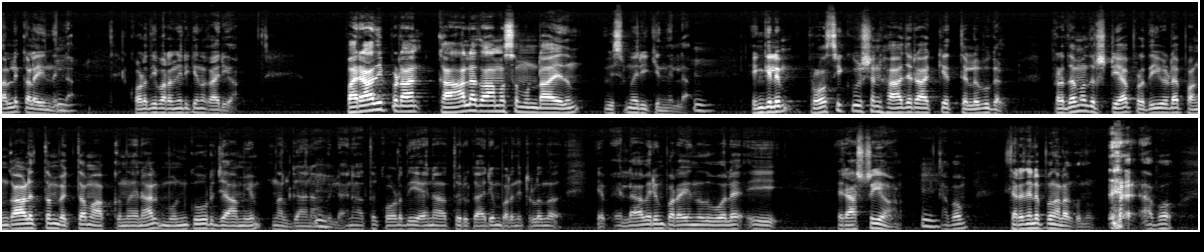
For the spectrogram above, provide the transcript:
തള്ളിക്കളയുന്നില്ല. കോടതി പറഞ്ഞിരിക്കുന്ന കാര്യമാണ് പരാതിപ്പെടാൻ കാലതാമസമുണ്ടായതും വിസ്മരിക്കുന്നില്ല. എങ്കിലും പ്രോസിക്യൂഷൻ ഹാജരാക്കിയ തെളിവുകൾ പ്രഥമ ദൃഷ്ടിയ പ്രതിയുടെ പങ്കാളിത്തം വ്യക്തമാക്കുന്നതിനാൽ മുൻകൂർ ജാമ്യം നൽകാനാവില്ല. അതിനകത്ത് കോടതി അതിനകത്തൊരു കാര്യം പറഞ്ഞിട്ടുള്ളത് എല്ലാവരും പറയുന്നത് പോലെ ഈ രാഷ്ട്രീയമാണ്. അപ്പം തിരഞ്ഞെടുപ്പ് നടക്കുന്നു. അപ്പോൾ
